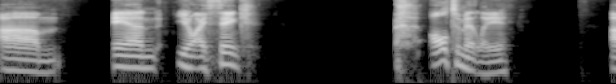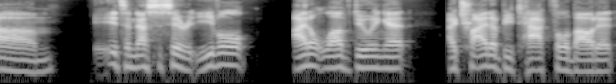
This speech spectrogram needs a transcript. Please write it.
Um, and, you know, I think ultimately, um, it's a necessary evil. I don't love doing it. I try to be tactful about it.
